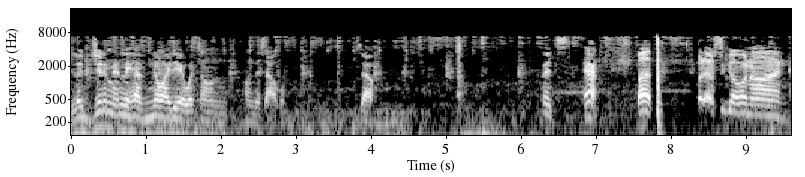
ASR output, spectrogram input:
legitimately have no idea what's on, on this album. So, it's, yeah. But, what else is going on?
